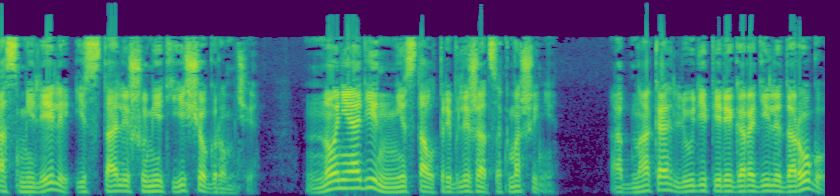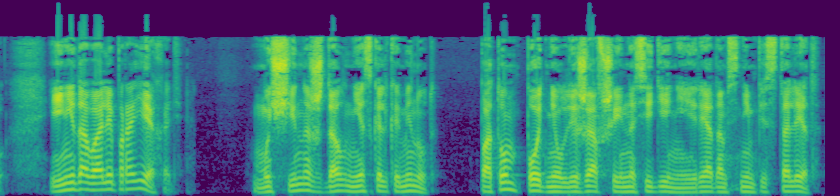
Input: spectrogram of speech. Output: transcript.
осмелели и стали шуметь еще громче. Но ни один не стал приближаться к машине. Однако люди перегородили дорогу и не давали проехать. Мужчина ждал несколько минут. Потом поднял лежавший на сиденье рядом с ним пистолет.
